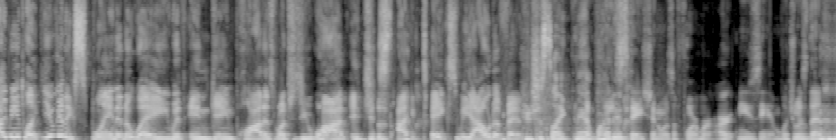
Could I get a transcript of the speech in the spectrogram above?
I mean, like you can explain it away with in-game plot as much as you want. It just I takes me out of it. You're just like, man, why police did station was a former art museum, which was then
